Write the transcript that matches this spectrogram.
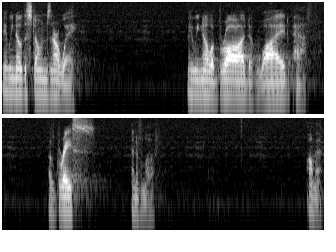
May we know the stones in our way. May we know a broad, wide path of grace and of love. Amen.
